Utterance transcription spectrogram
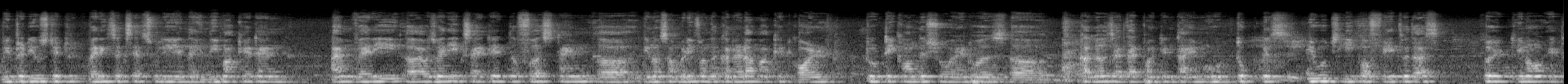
we produced it very successfully in the Hindi market. And I'm very, uh, I was very excited the first time, you know, somebody from the Kannada market called to take on this show, and it was Colors at that point in time who took this huge leap of faith with us. It, you know, it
